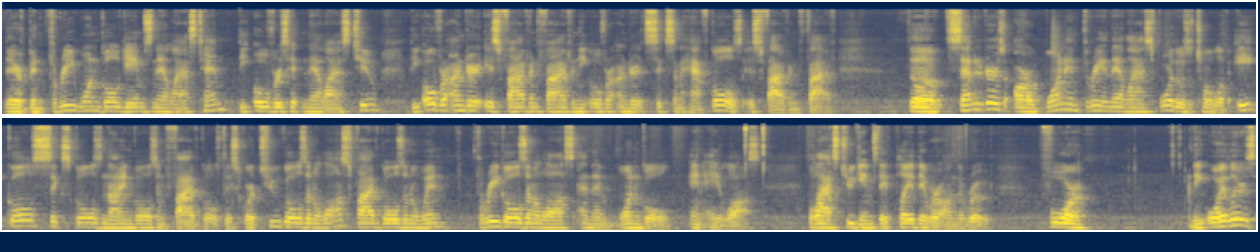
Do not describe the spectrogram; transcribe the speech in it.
There have been three one-goal games in their last ten. The overs hit in their last two. The over/under is five and five, and the over/under at six and a half goals is five and five. The Senators are one and three in their last four. There was a total of eight goals, six goals, nine goals, and five goals. They scored two goals in a loss, five goals in a win, three goals in a loss, and then one goal in a loss. The last two games they played, they were on the road. For the Oilers,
